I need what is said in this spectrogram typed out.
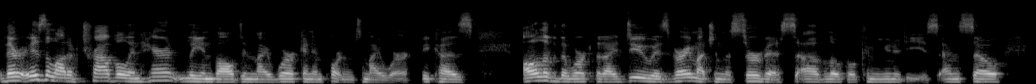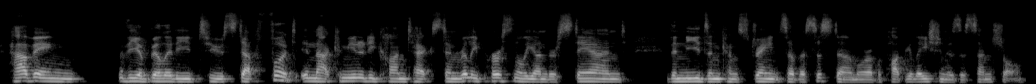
there is a lot of travel inherently involved in my work and important to my work because all of the work that I do is very much in the service of local communities. And so having the ability to step foot in that community context and really personally understand the needs and constraints of a system or of a population is essential.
